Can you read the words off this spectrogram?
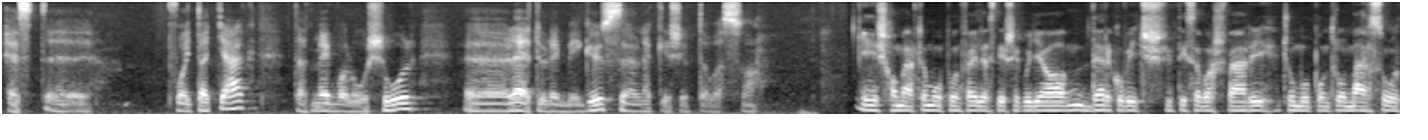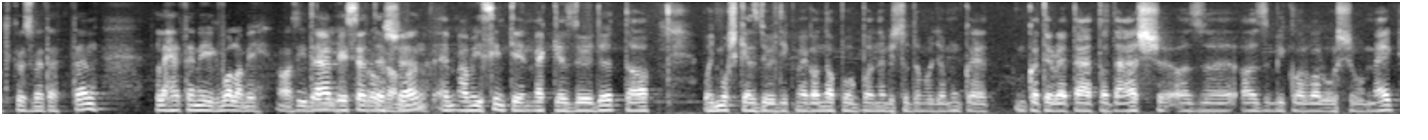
ezt e, folytatják, tehát megvalósul, e, lehetőleg még ősszel, legkésőbb tavasszal. És ha már csomópontfejlesztések, ugye a Derkovics Tiszavasvári csomópontról már szólt közvetetten, lehet-e még valami az idei Természetesen, programban? ami szintén megkezdődött, a, vagy most kezdődik meg a napokban, nem is tudom, hogy a munka, munkaterület átadás az, az mikor valósul meg.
